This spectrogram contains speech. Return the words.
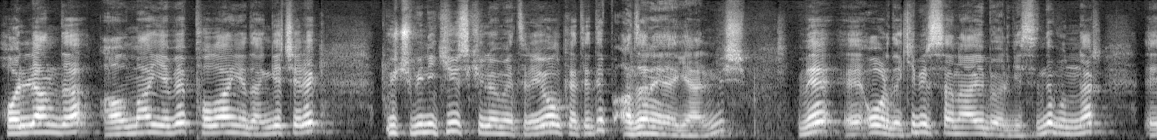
Hollanda, Almanya ve Polonya'dan geçerek 3200 kilometre yol kat edip Adana'ya gelmiş. Ve e, oradaki bir sanayi bölgesinde bunlar e,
